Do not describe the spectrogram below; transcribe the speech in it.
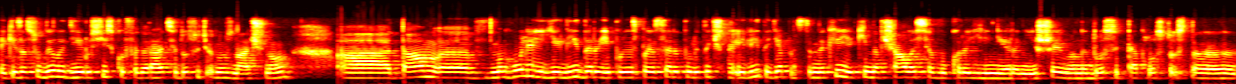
які засудили дії Російської Федерації досить однозначно. Там е, в Монголії є лідери і серед політичної еліти є представники, які навчалися в Україні раніше. і Вони досить тепло е,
